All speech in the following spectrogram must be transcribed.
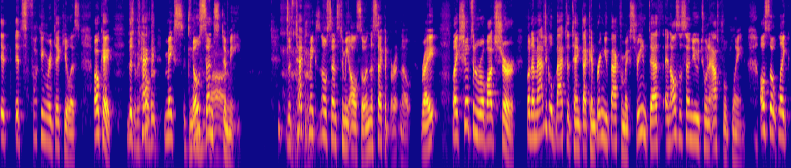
it it's fucking ridiculous. Okay, the Should've tech it makes no King's sense to me. The tech makes no sense to me also in the second note, right? Like ships and robots, sure, but a magical bacta tank that can bring you back from extreme death and also send you to an astral plane. Also, like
